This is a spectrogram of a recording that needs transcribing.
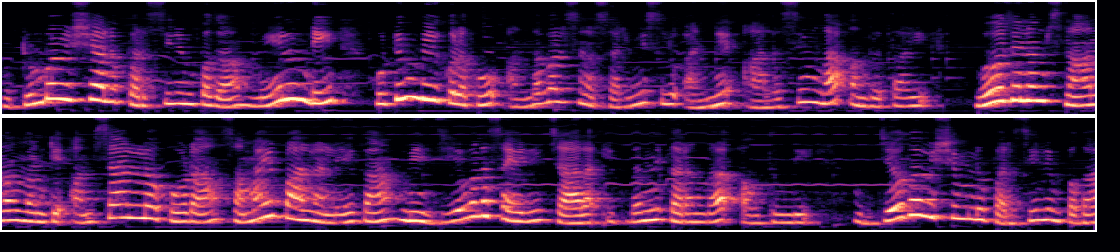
కుటుంబ విషయాలు పరిశీలింపగా మీ నుండి కుటుంబీకులకు అందవలసిన సర్వీసులు అన్నీ ఆలస్యంగా అందుతాయి. భోజనం స్నానం వంటి అంశాల్లో కూడా సమయపాలన లేక మీ జీవన శైలి చాలా ఇబ్బందికరంగా అవుతుంది. ఉద్యోగ విషయములు పరిశీలింపగా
